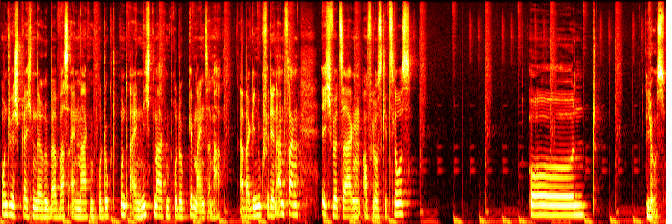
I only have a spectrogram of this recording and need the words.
und wir sprechen darüber, was ein Markenprodukt und ein Nicht-Markenprodukt gemeinsam haben. Aber genug für den Anfang. Ich würde sagen, auf los geht's los. Und los.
